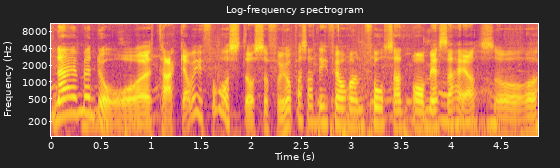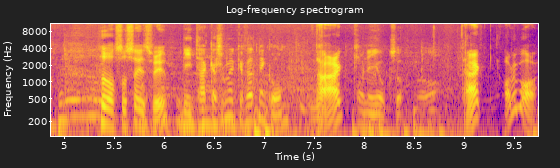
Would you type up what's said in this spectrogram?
nej men då tackar vi för oss då så får vi hoppas att ni får en fortsatt bra mässa här så hörs och syns vi. Vi tackar så mycket för att ni kom Tack! och ni också. Tack, ha det bra.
